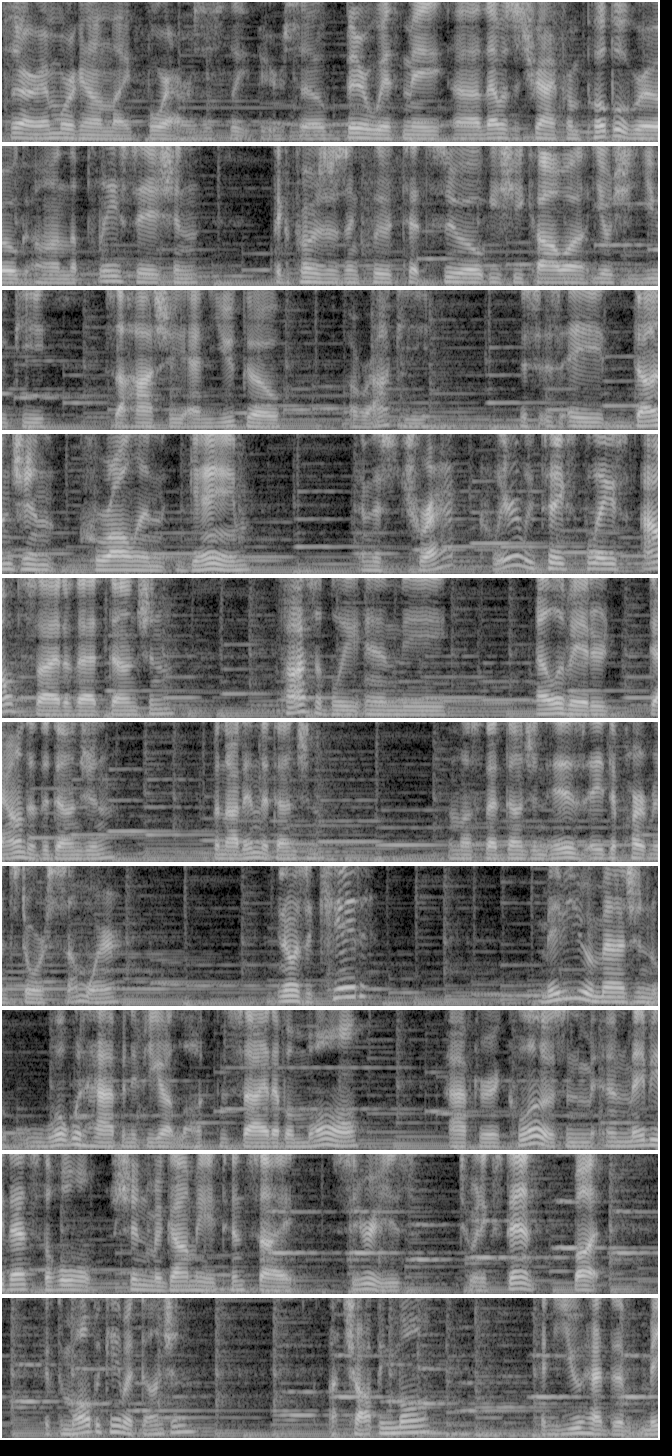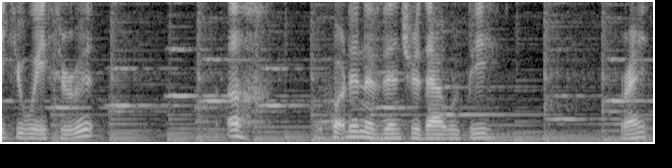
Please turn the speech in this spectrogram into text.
Sorry, I'm working on like four hours of sleep here, so bear with me. Uh, that was a track from Popo Rogue on the PlayStation. The composers include Tetsuo Ishikawa, Yoshiyuki Sahashi, and Yuko Araki. This is a dungeon crawling game, and this track clearly takes place outside of that dungeon, possibly in the elevator down to the dungeon, but not in the dungeon unless that dungeon is a department store somewhere. You know, as a kid, maybe you imagine what would happen if you got locked inside of a mall after it closed, and, and maybe that's the whole Shin Megami Tensei series to an extent, but if the mall became a dungeon, a chopping mall, and you had to make your way through it, ugh, what an adventure that would be, right?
